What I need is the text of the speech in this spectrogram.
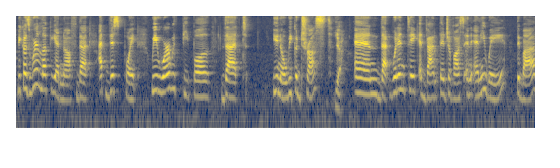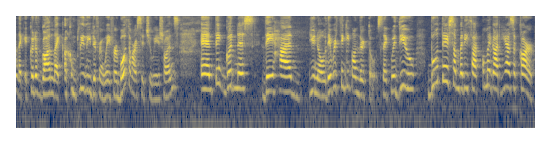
Because we're lucky enough that at this point, we were with people that, you know, we could trust. Yeah. And that wouldn't take advantage of us in any way, diba? Like it could have gone like a completely different way for both of our situations. And thank goodness they had, you know, they were thinking on their toes. Like with you, there somebody thought, oh my god, he has a car.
